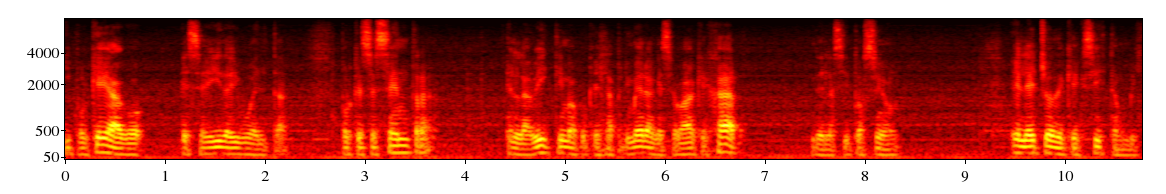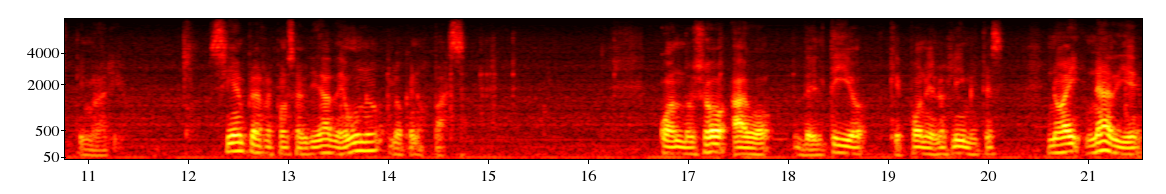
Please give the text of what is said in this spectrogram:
¿Y por qué hago ese ida y vuelta? Porque se centra en la víctima, porque es la primera que se va a quejar de la situación el hecho de que exista un victimario. Siempre es responsabilidad de uno lo que nos pasa. Cuando yo hago del tío que pone los límites, no hay nadie,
